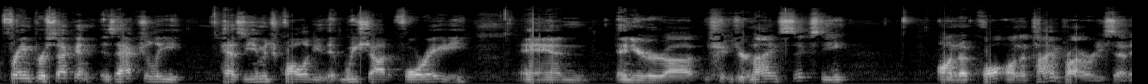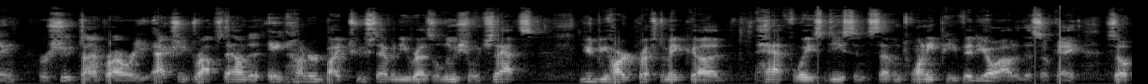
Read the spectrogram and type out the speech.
frame per second is actually has the image quality that we shot at 480, and and your uh, your 960 on the on the time priority setting or shoot time priority actually drops down to 800 by 270 resolution, which that's you'd be hard pressed to make a halfway decent 720p video out of this. Okay, so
